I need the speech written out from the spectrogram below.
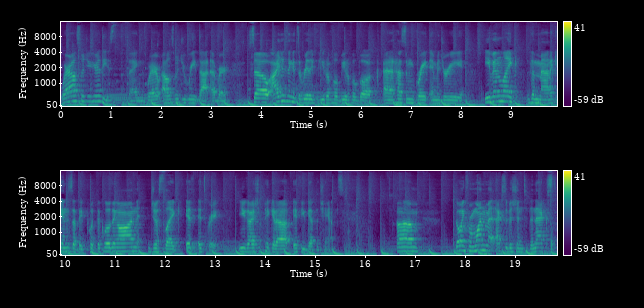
where else would you hear these things? Where else would you read that ever? So I just think it's a really beautiful beautiful book. And it has some great imagery. Even like the mannequins that they put the clothing on, just like, it, it's great. You guys should pick it up if you get the chance. Um, going from one Met exhibition to the next,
